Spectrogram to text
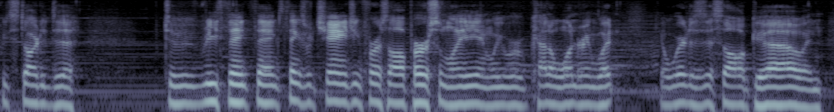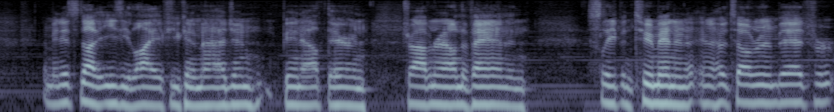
we started to to rethink things. Things were changing for us all personally, and we were kind of wondering what, you know, where does this all go? And I mean, it's not an easy life. You can imagine being out there and driving around the van and sleeping two men in a, in a hotel room bed for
